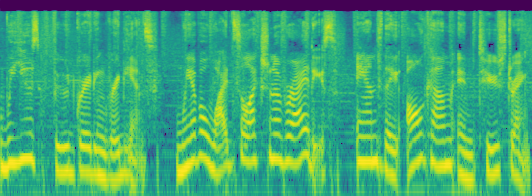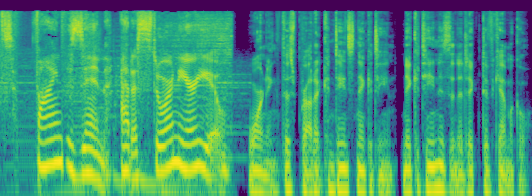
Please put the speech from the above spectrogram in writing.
We use food grade ingredients. We have a wide selection of varieties, and they all come in two strengths. Find Zyn at a store near you. Warning this product contains nicotine. Nicotine is an addictive chemical.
